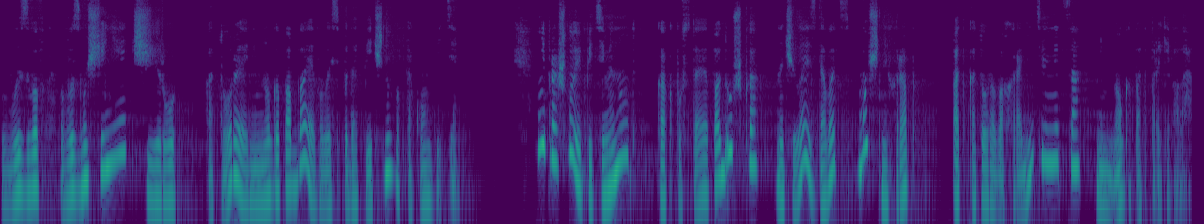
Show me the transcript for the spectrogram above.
вызвав возмущение Чиру, которая немного побаивалась подопечного в таком виде. Не прошло и пяти минут, как пустая подушка начала издавать мощный храп, от которого хранительница немного подпрыгивала.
